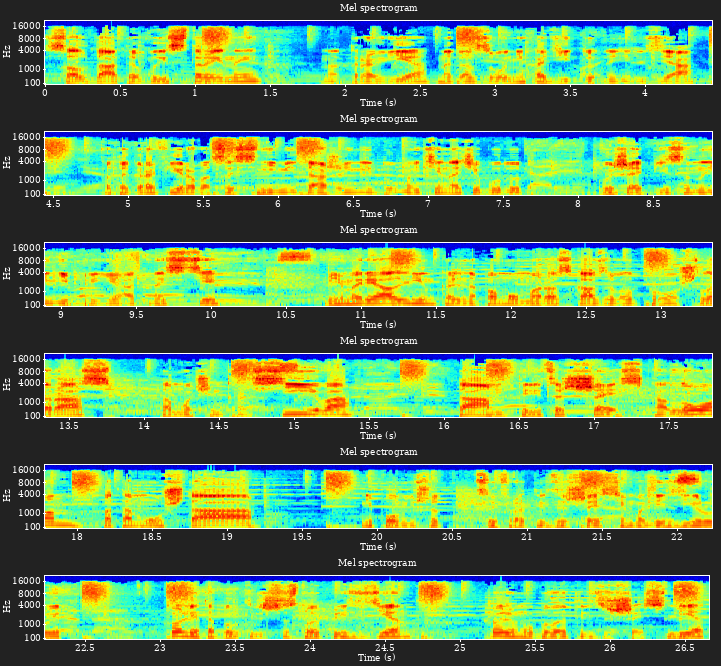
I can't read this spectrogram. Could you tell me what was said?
Солдаты выстроены на траве, на газоне, ходить туда нельзя. Фотографироваться с ними даже не думайте, иначе будут вышеописанные неприятности. Мемориал Линкольна, по-моему, рассказывал в прошлый раз. Там очень красиво. Там 36 колонн, потому что... Не помню, что цифра 36 символизирует. То ли это был 36-й президент, то ли ему было 36 лет.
